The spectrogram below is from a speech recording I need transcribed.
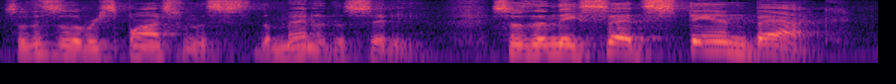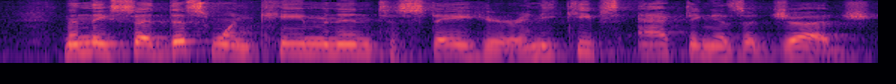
So this is the response from the, the men of the city. So then they said, Stand back. Then they said, This one came in to stay here, and he keeps acting as a judge.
